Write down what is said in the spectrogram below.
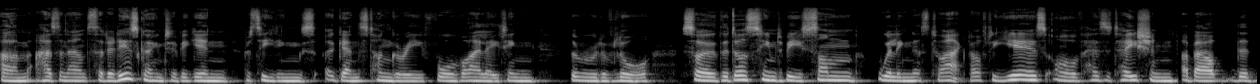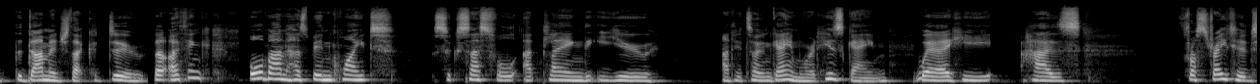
um, has announced that it is going to begin proceedings against Hungary for violating the rule of law. So there does seem to be some willingness to act after years of hesitation about the, the damage that could do. But I think Orban has been quite successful at playing the EU at its own game or at his game, where he has frustrated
